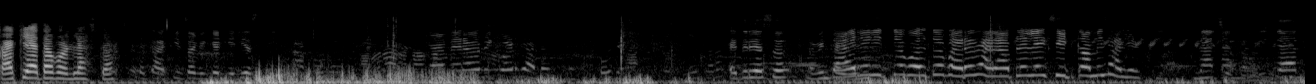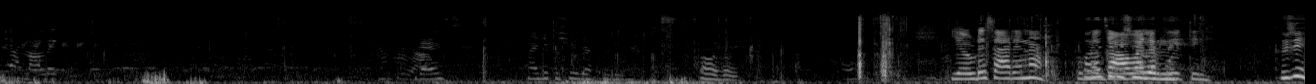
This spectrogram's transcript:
काकी आता पडल्या असत्या. काकीचा विकेट गेली असती. कॅमेरावर रेकॉर्ड झाला. काहीतरी असं नवीन काय रे नित्य बोलतो बरं झालं. आपल्याला एक सीट कमी झाली असती. माझी पिशवी दाखवली होय होय. एवढे सारे ना पूर्ण गावाला तुझी?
